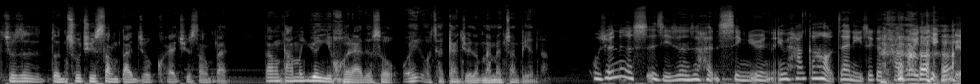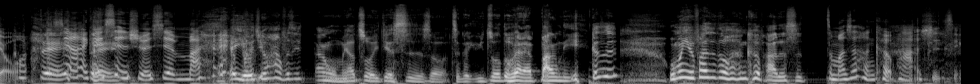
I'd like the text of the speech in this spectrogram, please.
就是等出去上班就快去上班。当他们愿意回来的时候，哎，我才感觉到慢慢转变了。我觉得那个市集真的是很幸运的，因为他刚好在你这个摊位停留，对，现在还可以现学现卖。哎、欸，有一句话不是，当我们要做一件事的时候，整个宇宙都会来帮你。可是我们也发生过很可怕的事。怎么是很可怕的事情？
